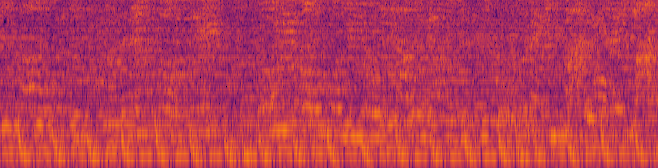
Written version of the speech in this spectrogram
Mine, yeah, mine.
